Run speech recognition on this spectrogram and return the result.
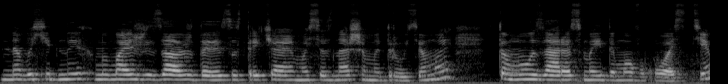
На вихідних ми майже завжди зустрічаємося з нашими друзями, тому зараз ми йдемо в гості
